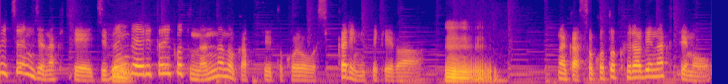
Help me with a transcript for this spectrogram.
べちゃうんじゃなくて、自分がやりたいこと何なのかっていうところをしっかり見ていけば、うん。なんかそこと比べなくても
